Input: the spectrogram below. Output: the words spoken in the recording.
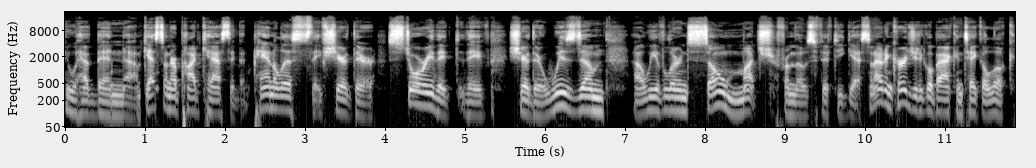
who have been uh, guests on our podcast? They've been panelists. They've shared their story. They've, they've shared their wisdom. Uh, we have learned so much from those 50 guests. And I would encourage you to go back and take a look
